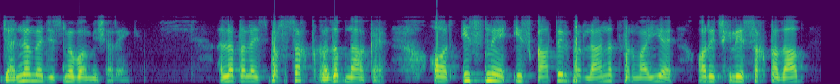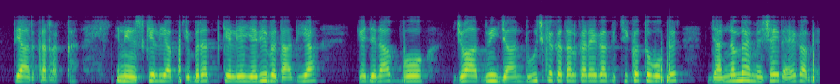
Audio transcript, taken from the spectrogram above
जहन्नम है, जिसमें वो हमेशा रहेंगे। अल्लाह ताला इस पर सख्त गजबनाक है और इसने इस कातिल पर लानत फरमाई है और इसके लिए सख्त अजाब तैयार कर रखा है। यानी उसके लिए, अब इबरत के लिए ये भी बता दिया कि जनाब वो जो आदमी जानबूझ के कत्ल करेगा किसी को तो वो फिर जहन्नम में हमेशा ही रहेगा फिर।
